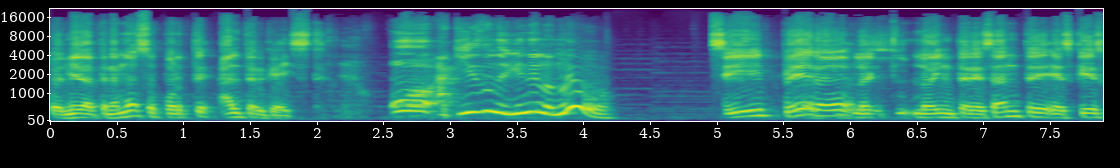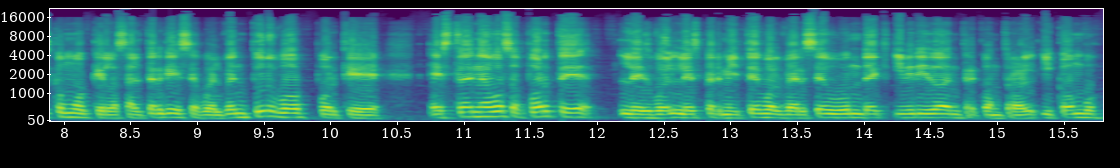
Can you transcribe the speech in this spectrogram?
Pues mira, tenemos soporte Altergeist. ¡Oh! Aquí es donde viene lo nuevo. Sí, pero lo, es. lo interesante es que es como que los Altergeist se vuelven turbo porque este nuevo soporte les, les permite volverse un deck híbrido entre control y combo.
